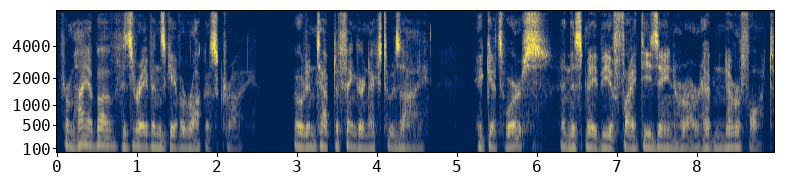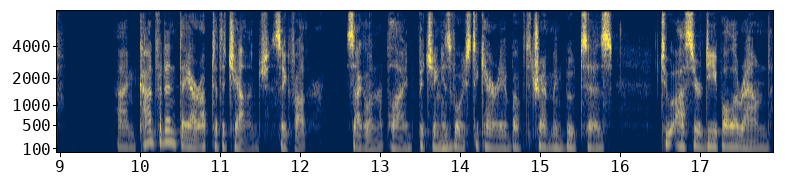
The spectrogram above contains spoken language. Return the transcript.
From high above, his ravens gave a raucous cry. Odin tapped a finger next to his eye. It gets worse, and this may be a fight these Einherjar have never fought. I'm confident they are up to the challenge, Sigfather, Saglund replied, pitching his voice to carry above the trampling boots as, Two Asir deep all around,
